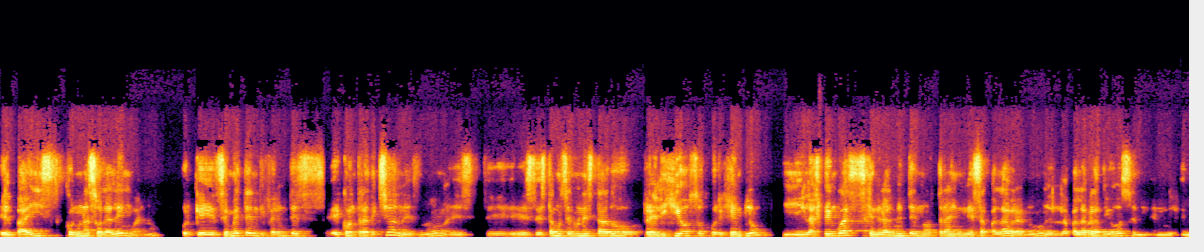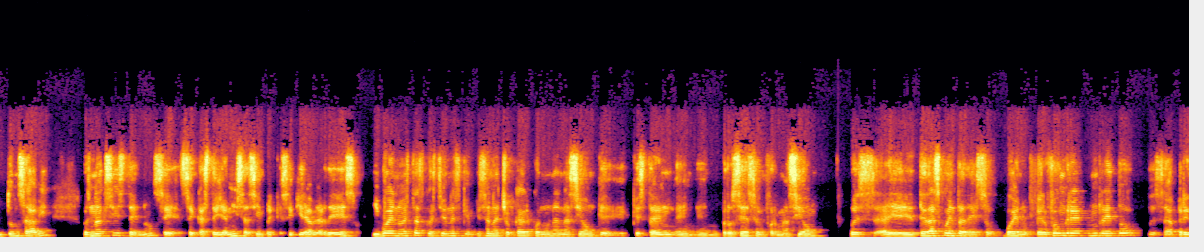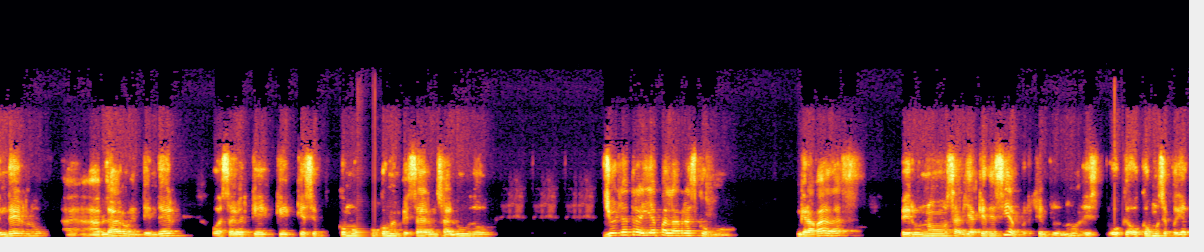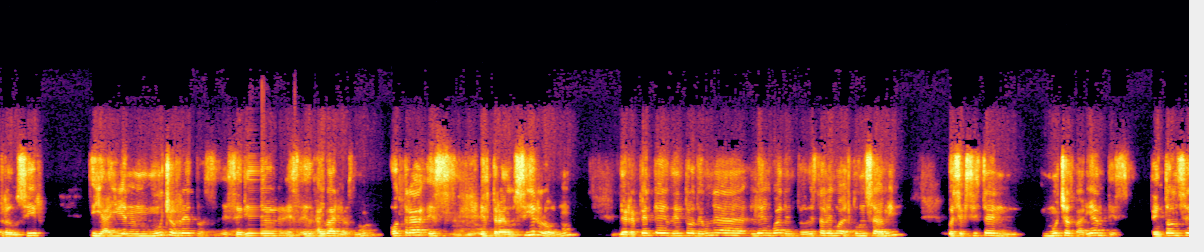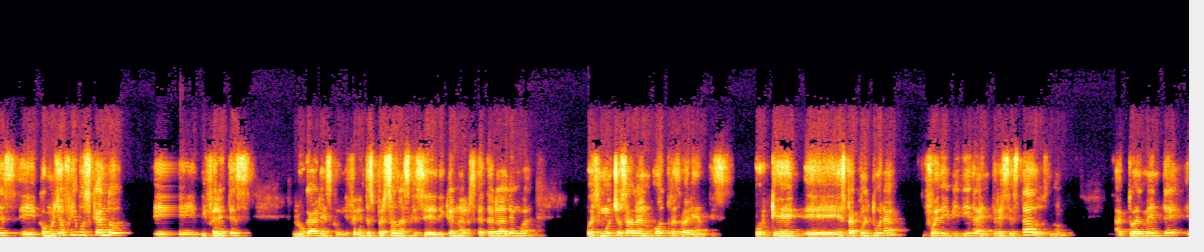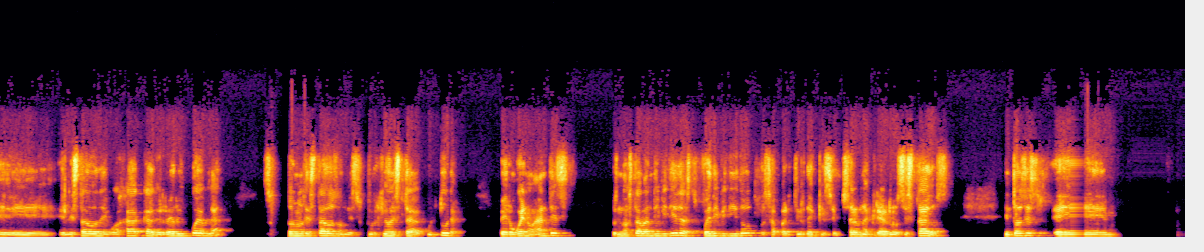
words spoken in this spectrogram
el país con una sola lengua, ¿no? Porque se meten diferentes eh, contradicciones, ¿no? Este, estamos en un estado religioso, por ejemplo, y las lenguas generalmente no traen esa palabra, ¿no? La palabra Dios en, en, en Tunsabi, pues no existe, ¿no? Se, se, castellaniza siempre que se quiere hablar de eso. Y bueno, estas cuestiones que empiezan a chocar con una nación que, que está en, en, proceso, en formación, pues eh, te das cuenta de eso. Bueno, pero fue un, un reto, pues aprenderlo, a hablar o entender o a saber qué, se, cómo, cómo empezar un saludo. Yo ya traía palabras como grabadas, pero no sabía qué decían, por ejemplo, ¿no? Es, o, cómo se podía traducir. Y ahí vienen muchos retos, sería, es, es, hay varios, ¿no? Otra es el traducirlo, ¿no? De repente, dentro de una lengua, dentro de esta lengua del Tunsabi, pues existen muchas variantes. Entonces, eh, como yo fui buscando eh, diferentes lugares con diferentes personas que se dedican a rescatar la lengua, pues muchos hablan otras variantes, porque eh, esta cultura fue dividida en tres estados, ¿no? Actualmente, eh, el estado de Oaxaca, Guerrero y Puebla son los estados donde surgió esta cultura. Pero bueno, antes pues no estaban divididas, fue dividido pues a partir de que se empezaron a crear los estados. Entonces, eh,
